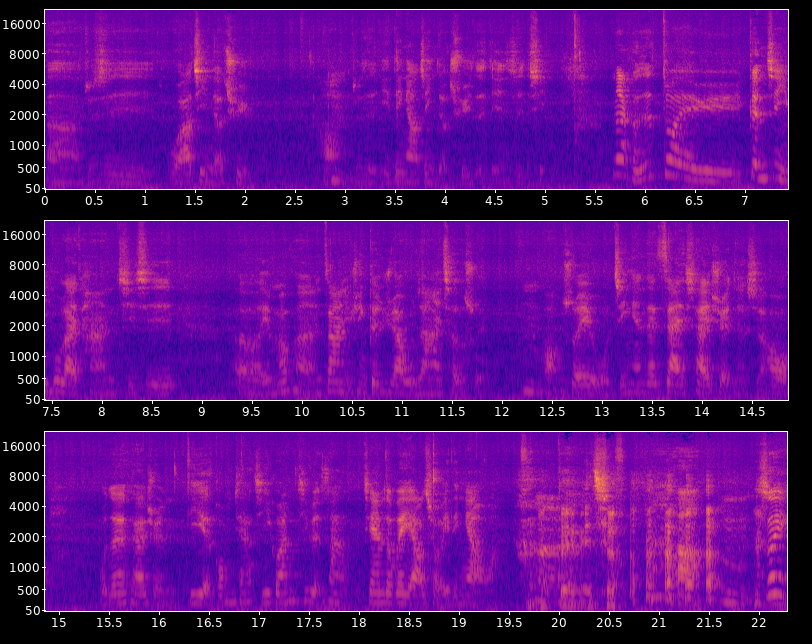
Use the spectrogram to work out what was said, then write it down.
呃，就是我要进得去，好，就是一定要进得去这件事情。那可是对于更进一步来谈，其实，呃，有没有可能障碍女性更需要无障碍厕所？嗯，哦，所以我今天在在筛选的时候。我在筛选第一个公家机关，基本上现在都被要求一定要啊。对，没错。啊，嗯，所以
